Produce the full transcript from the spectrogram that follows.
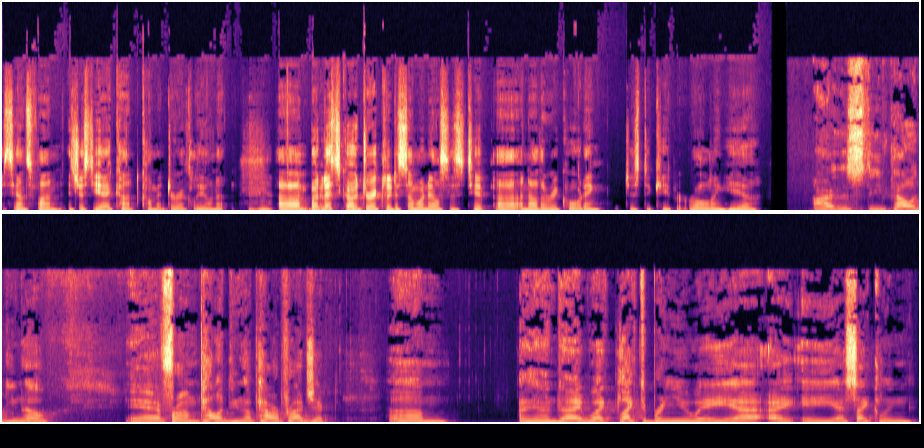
It sounds fun. It's just, yeah, I can't comment directly on it. Mhm. Um, but let's go directly to someone else's tip, uh, another recording, just to keep it rolling here. Hi, this is Steve Palladino uh, from Palladino Power Project. Um, and I would like to bring you a, uh, a, a cycling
